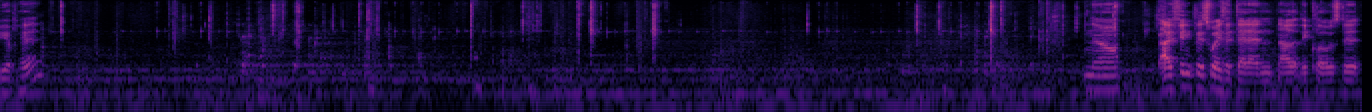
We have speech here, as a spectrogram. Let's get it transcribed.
Maybe up here? No. I think this way's a dead end now that they closed it.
